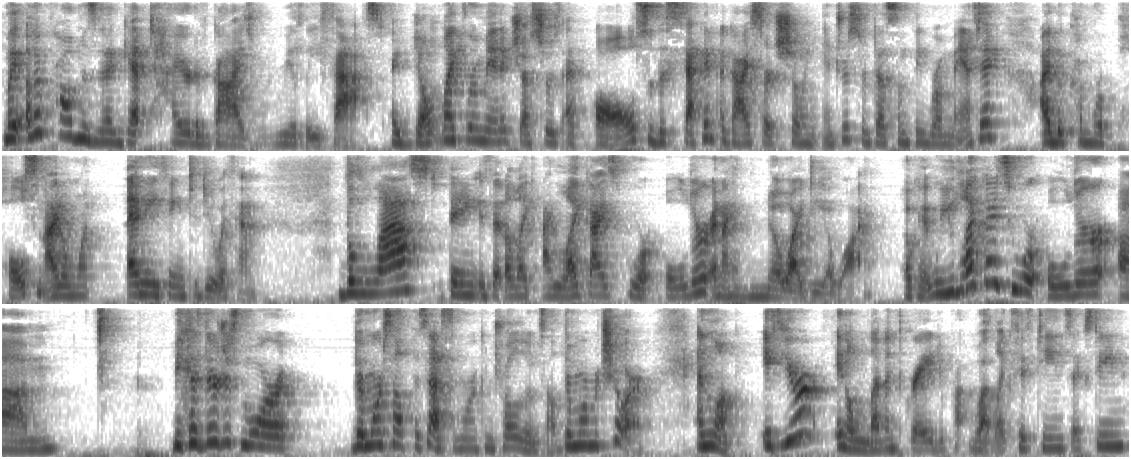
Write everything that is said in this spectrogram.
My other problem is that I get tired of guys really fast. I don't like romantic gestures at all. So the second a guy starts showing interest or does something romantic, I become repulsed and I don't want anything to do with him. The last thing is that I like I like guys who are older and I have no idea why. Okay, well you like guys who are older um because they're just more they're more self-possessed they're more in control of themselves they're more mature and look if you're in 11th grade you're what like 15 16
